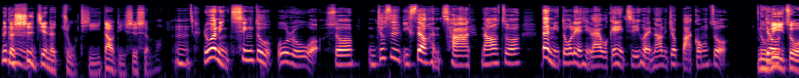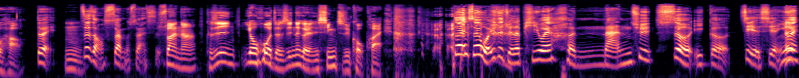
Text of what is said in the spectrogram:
那个事件的主题到底是什么？嗯嗯，如果你轻度侮辱我说你就是 Excel 很差，然后说但你多练习来，我给你机会，然后你就把工作努力做好。对，嗯，这种算不算是？算啊，可是又或者是那个人心直口快。对，所以我一直觉得 PUA 很难去设一个界限，因为、欸、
